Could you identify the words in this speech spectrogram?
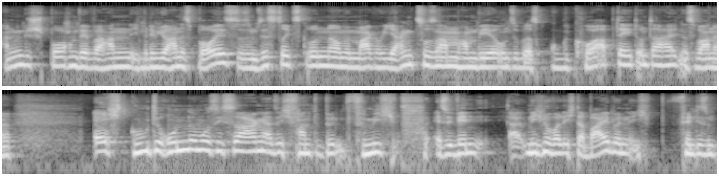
angesprochen. Wir waren, ich mit dem Johannes Beuys, also dem Sistrix-Gründer, und mit Marco Young zusammen haben wir uns über das Google Core Update unterhalten. Es war eine echt gute Runde, muss ich sagen. Also ich fand für mich, also wenn, nicht nur weil ich dabei bin, ich finde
